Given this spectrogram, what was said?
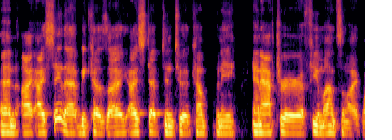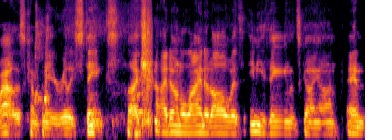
And I, I say that because I, I stepped into a company and after a few months i'm like wow this company really stinks. Like i don't align at all with anything that's going on. And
